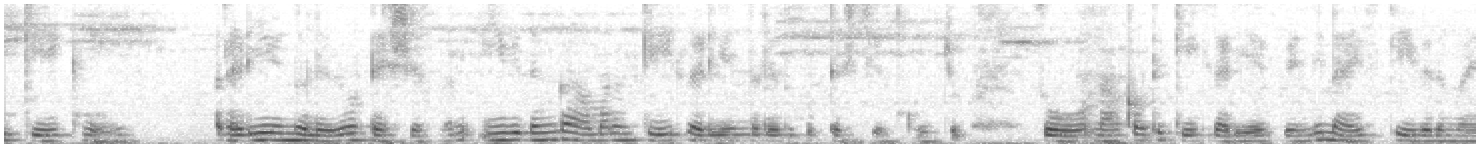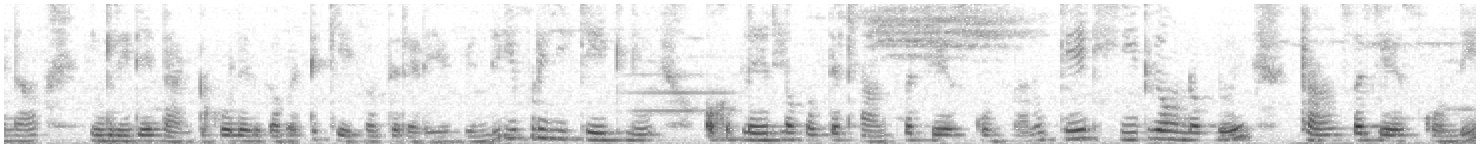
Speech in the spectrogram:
ఈ కేక్ని రెడీ అయిందో లేదో టెస్ట్ చేస్తున్నాను. ఈ విధంగా మనం కేక్ రెడీ అయిందో లేదో కూడా టెస్ట్ చేసుకోవచ్చు. సో నాకైతే కేక్ రెడీ అయిపోయింది. నైఫ్కి ఏ విధమైన ఇంగ్రీడియంట్ అంటుకోలేదు కాబట్టి కేక్ అయితే రెడీ అయిపోయింది. ఇప్పుడు ఈ కేక్ని ఒక ప్లేట్లోకి అయితే ట్రాన్స్ఫర్ చేసుకుంటున్నాను. కేక్ హీట్గా ఉన్నప్పుడు ట్రాన్స్ఫర్ చేసుకోండి.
